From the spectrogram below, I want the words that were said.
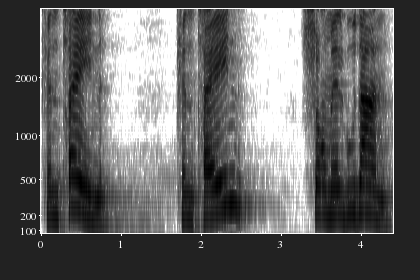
contain contain شامل بودن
